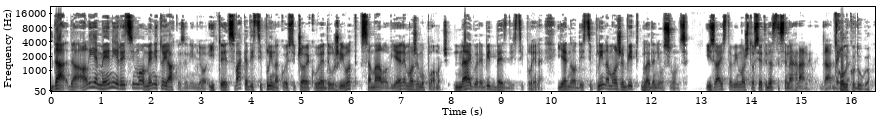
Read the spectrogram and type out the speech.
Da, da, ali je meni recimo, meni je to jako zanimljivo i te, svaka disciplina koju si čovjek uvede u život sa malo vjere može mu pomoći. Najgore je biti bez discipline. Jedna od disciplina može biti gledanje u sunce. I zaista vi možete osjetiti da ste se nahranili. Da, da Koliko dugo?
